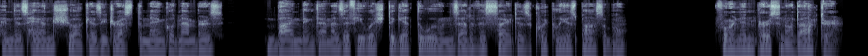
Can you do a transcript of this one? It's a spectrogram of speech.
and his hand shook as he dressed the mangled members, binding them as if he wished to get the wounds out of his sight as quickly as possible. For an impersonal doctor,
